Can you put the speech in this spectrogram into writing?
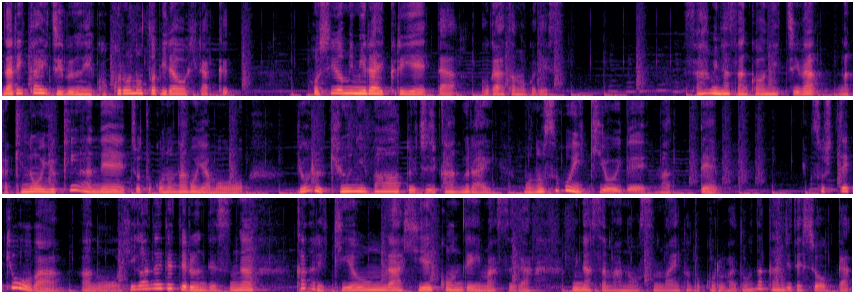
なりたい自分へ心の扉を開く。星読み未来クリエイター小川智子です。さあ皆さんこんにちは。なんか昨日雪がねちょっとこの名古屋も夜急にバーっと1時間ぐらいものすごい勢いで舞ってそして今日はあの日がね出てるんですがかなり気温が冷え込んでいますが皆様のお住まいのところはどんな感じでしょうか？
